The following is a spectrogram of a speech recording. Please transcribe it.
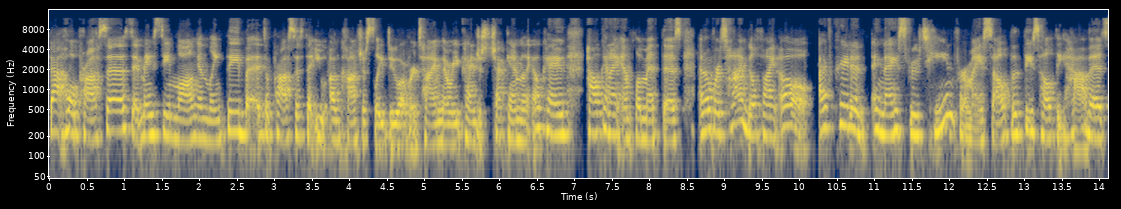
that whole process. It may seem long and lengthy, but it's a process that you unconsciously do over time. Then where you kind of just check in, like, okay, how can I implement this? And over time, you'll find, oh, I've created a nice routine for myself with these healthy habits,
